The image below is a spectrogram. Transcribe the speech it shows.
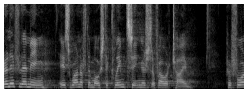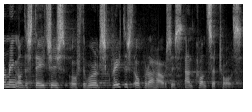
Renée Fleming is one of the most acclaimed singers of our time, performing on the stages of the world's greatest opera houses and concert halls.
